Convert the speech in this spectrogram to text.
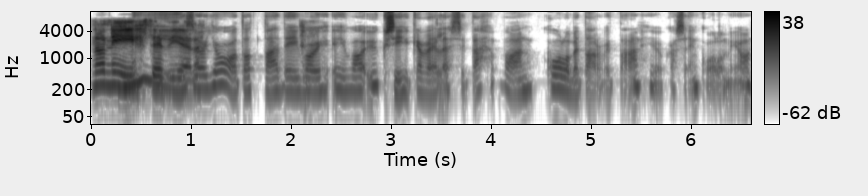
No niin, niin se vielä. Se on, joo, totta, että ei, voi, ei vaan yksi kävele sitä, vaan kolme tarvitaan jokaiseen kolmioon.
